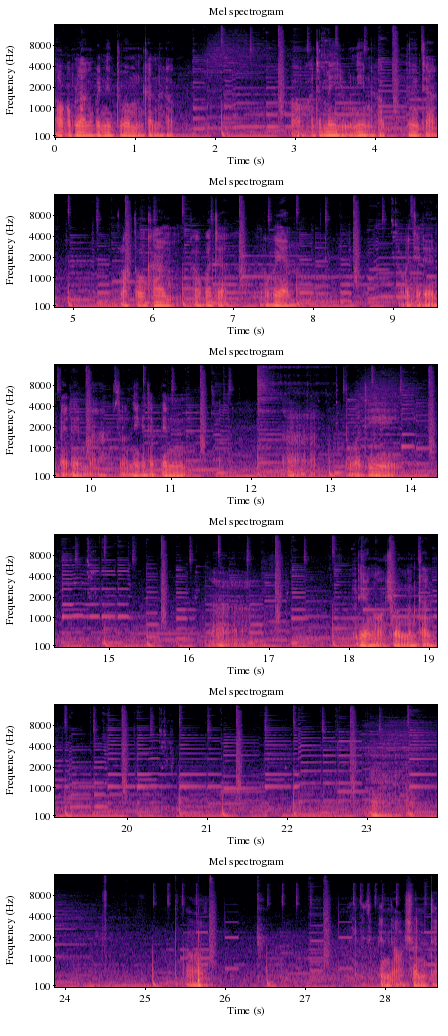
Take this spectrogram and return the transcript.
ออกกำลังเป็นในตัวเหมือนกันครับก็เขาจะไม่อยู่นิ่งครับ เนื่องจากล็อกตรงข้ามเขาก็จะระแวงเขาก็จะเดินไปเดินมา ส่วนนี้ก็จะเป็น อ่าตัวที่เลี้ยงออกชนเหมือนกันก็จะเป็นออกชนแต่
